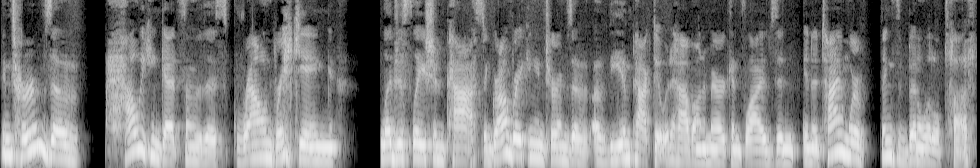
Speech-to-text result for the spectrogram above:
in terms of how we can get some of this groundbreaking legislation passed and groundbreaking in terms of, of the impact it would have on Americans' lives in, in a time where things have been a little tough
